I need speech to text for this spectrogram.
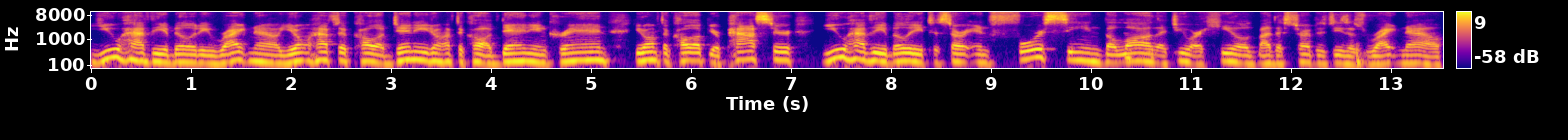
you have the ability right now. You don't have to call up Jenny. You don't have to call up Danny and Corinne. You don't have to call up your pastor. You have the ability to start enforcing the law mm-hmm. that you are healed by the stripes of Jesus right now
